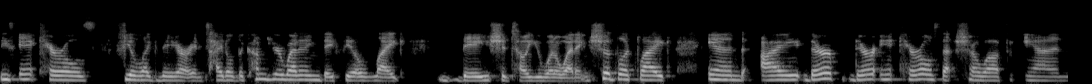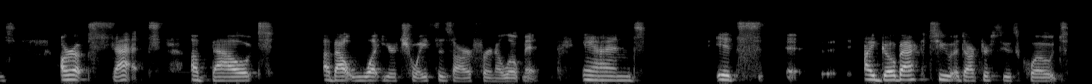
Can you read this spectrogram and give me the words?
these Aunt Carols feel like they are entitled to come to your wedding. They feel like they should tell you what a wedding should look like. And I there there are Aunt Carols that show up and are upset about about what your choices are for an elopement and it's I go back to a Dr. Seuss quote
